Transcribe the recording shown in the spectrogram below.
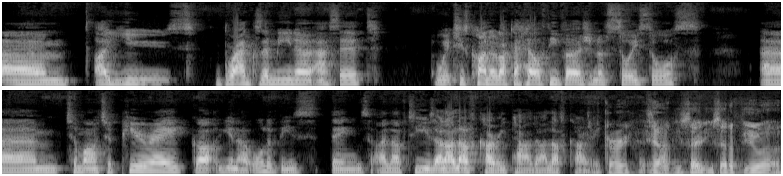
Um, I use Bragg's amino acid which is kind of like a healthy version of soy sauce. Um, tomato puree, got you know all of these things I love to use, and I love curry powder. I love curry. Curry, yeah. You said you said a few uh,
